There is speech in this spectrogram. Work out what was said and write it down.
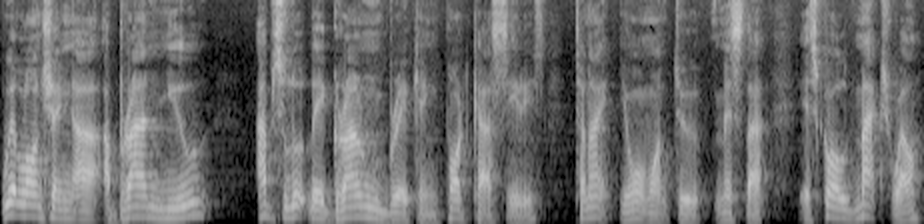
we're launching a, a, brand new, absolutely groundbreaking podcast series tonight. You won't want to miss that. It's called Maxwell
